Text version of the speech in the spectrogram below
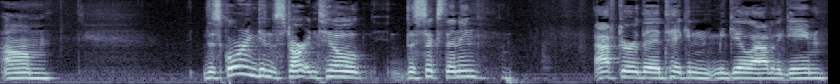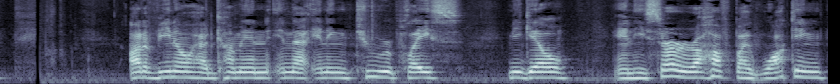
Um, the scoring didn't start until the sixth inning, after they had taken Megill out of the game. Ottavino had come in in that inning to replace Megill, and he started off by walking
